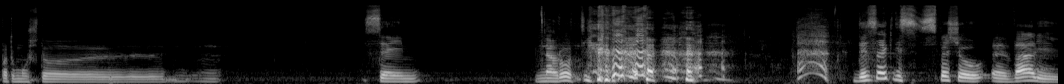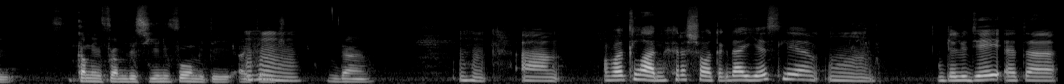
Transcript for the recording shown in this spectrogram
потому что э, same народ. There's like this special uh, value coming from this uniformity, I think. Да. А, вот ладно, хорошо. Тогда если для людей это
